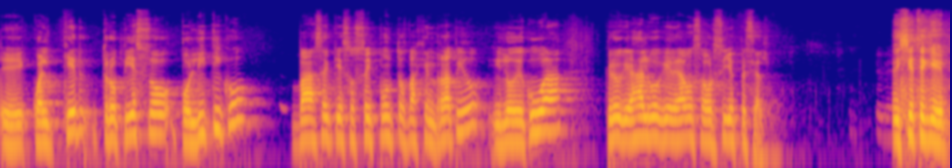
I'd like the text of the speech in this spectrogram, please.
Eh, cualquier tropiezo político va a hacer que esos seis puntos bajen rápido y lo de Cuba creo que es algo que le da un saborcillo especial. Dijiste que,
